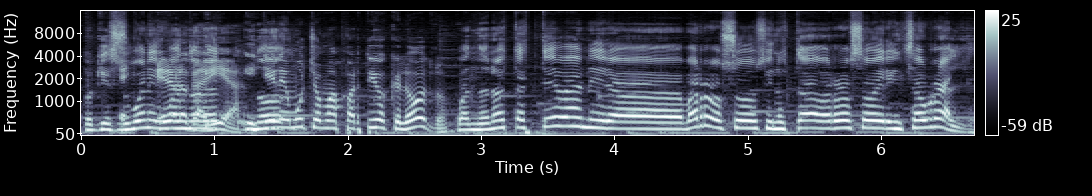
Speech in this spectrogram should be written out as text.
porque se supone que Era lo cuando, no. Y tiene muchos más partidos que los otros. cuando no está Esteban era Barroso, si no estaba Barroso era Insaurralde.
